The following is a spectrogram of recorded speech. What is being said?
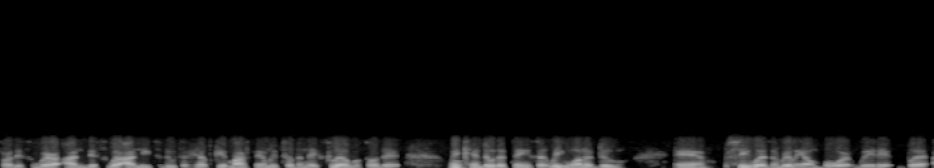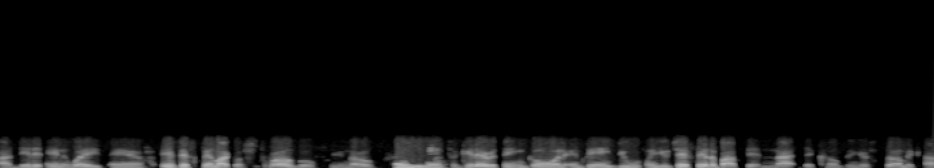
saw this is where I this is what I need to do to help get my family to the next level, so that we mm. can do the things that we want to do. And she wasn't really on board with it, but I did it anyways. And it's just been like a struggle, you know, mm-hmm. to get everything going. And then you, when you just said about that knot that comes in your stomach, I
